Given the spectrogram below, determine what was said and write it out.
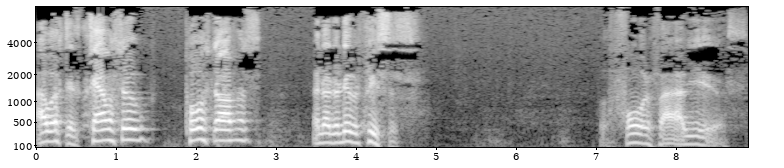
I worked at the council, post office, and I delivered pizzas for four to five years.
